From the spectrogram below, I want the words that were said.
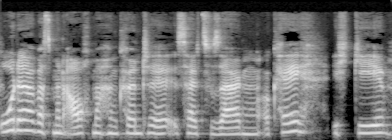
Oder was man auch machen könnte, ist halt zu sagen, okay, ich gehe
